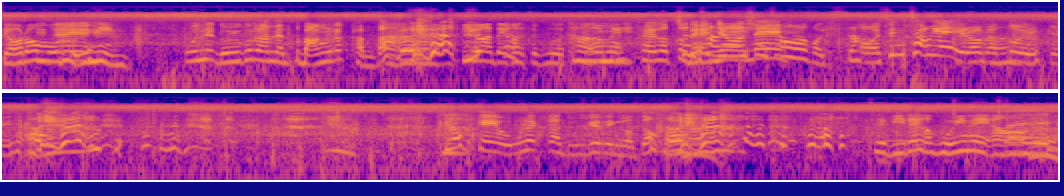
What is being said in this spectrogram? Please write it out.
여러모로 이제 은인 오늘 놀고 나면 또 망각한다. 아, 비화돼가지고 다음에 음, 그래서 또 춘천에 내년에 신청하고 있어. 어, 신청해 이러면 또 이렇게 그렇게 올해까지 오게 된 거죠. 제 미래가 보이네요. 네.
